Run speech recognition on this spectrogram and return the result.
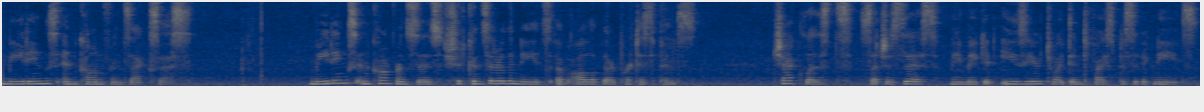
Meetings and conference access. Meetings and conferences should consider the needs of all of their participants. Checklists, such as this, may make it easier to identify specific needs.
